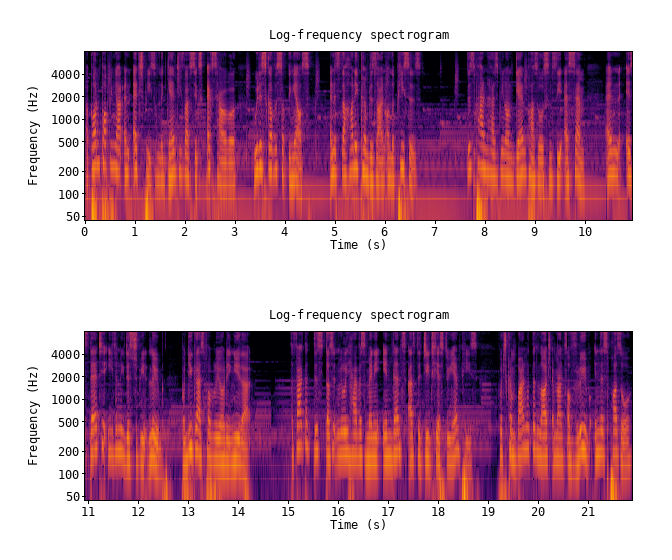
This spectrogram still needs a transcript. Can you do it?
Upon popping out an edge piece from the GAN 256X however, we discover something else, and it's the honeycomb design on the pieces. This pattern has been on GAN puzzles since the SM, and is there to evenly distribute lube, but you guys probably already knew that. The fact that this doesn't really have as many indents as the GTS 3M piece, which combined with the large amounts of lube in this puzzle,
